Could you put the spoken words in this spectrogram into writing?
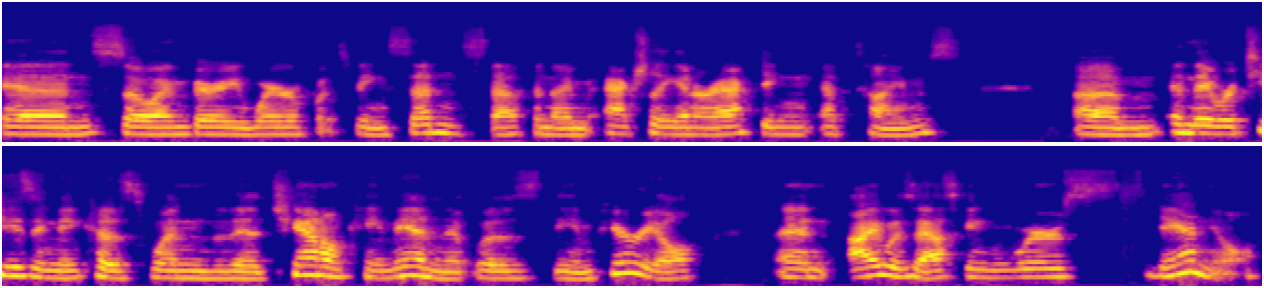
And so I'm very aware of what's being said and stuff, and I'm actually interacting at times. Um, and they were teasing me because when the channel came in, it was the Imperial, and I was asking, Where's Daniel?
